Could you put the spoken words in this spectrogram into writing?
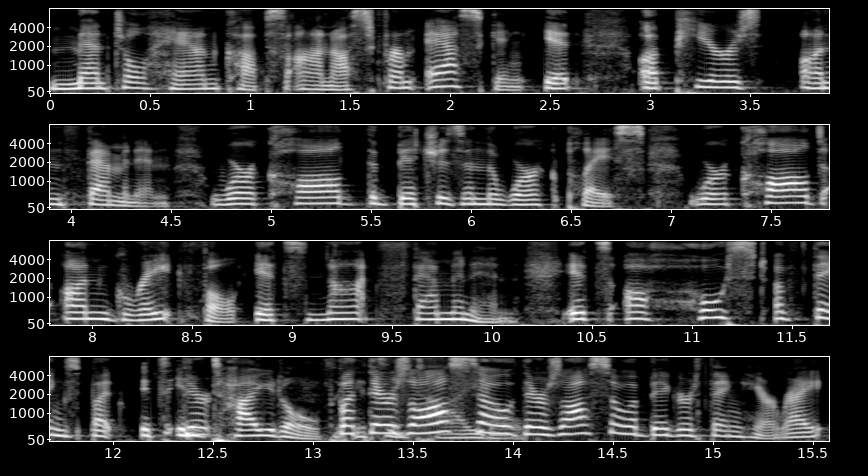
mental handcuffs on us from asking. It appears unfeminine. We're called the bitches in the workplace. We're called ungrateful. It's not feminine. It's a host of things, but It's there- entitled. But It's there's also there's also a bigger thing here, right?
